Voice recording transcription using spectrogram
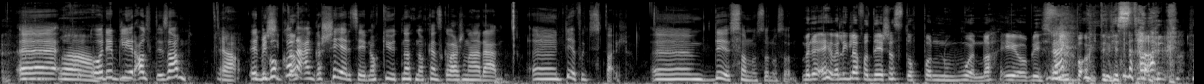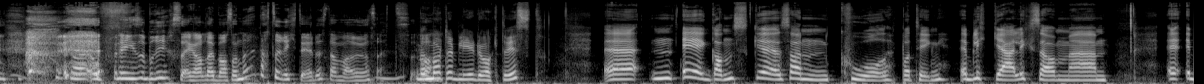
Uh, Wow. Og det blir alltid sånn. Ja. Det blir går ikke an å engasjere seg i noe uten at noen skal være sånn her uh, Det er faktisk feil. Uh, det er sånn og sånn og sånn. Men jeg er veldig glad for at det ikke stopper noen da i å bli superaktivister. for det er ingen som bryr seg. Alle er bare sånn Nei, dette er riktig. Det stemmer uansett. Men Marte, blir du aktivist? Uh, jeg er ganske sånn cool på ting. Blikket er liksom eh, jeg,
